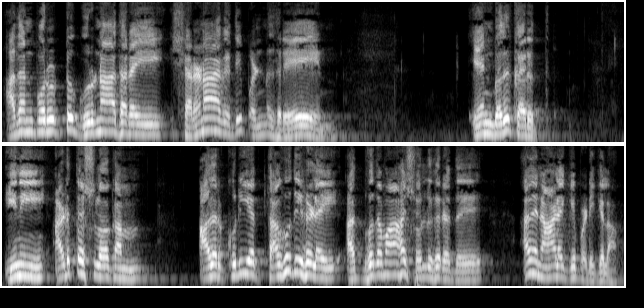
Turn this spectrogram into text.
அதன் பொருட்டு குருநாதரை சரணாகதி பண்ணுகிறேன் என்பது கருத்து. இனி அடுத்த ஸ்லோகம் அதற்குரிய தகுதிகளை அற்புதமாக சொல்லுகிறது. அதை நாளைக்கு படிக்கலாம்.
